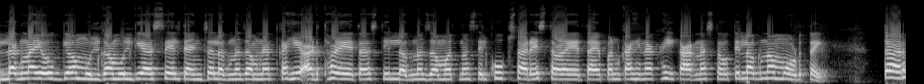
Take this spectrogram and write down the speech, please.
लग्नायोग्य मुलगा मुलगी असेल त्यांचं लग्न जमण्यात काही अडथळे येत असतील लग्न जमत नसतील खूप सारे स्थळं येत आहे पण काही ना काही कारणास्तव ते लग्न मोडतंय. तर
